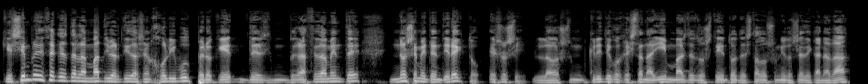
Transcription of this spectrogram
que siempre dice que es de las más divertidas en Hollywood, pero que desgraciadamente no se mete en directo. Eso sí, los críticos que están allí, más de 200 de Estados Unidos y de Canadá,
